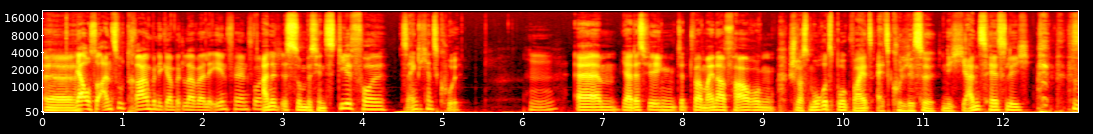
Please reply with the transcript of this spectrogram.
Äh, Ja, auch so Anzug tragen bin ich ja mittlerweile eh ein Fan von. Alles ist so ein bisschen stilvoll. Ist eigentlich ganz cool. Hm. Ähm, ja, deswegen, das war meine Erfahrung. Schloss Moritzburg war jetzt als Kulisse nicht ganz hässlich.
